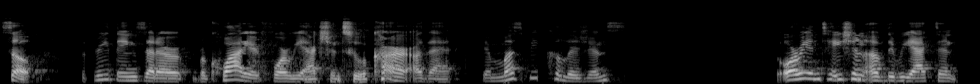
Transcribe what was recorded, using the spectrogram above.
So the three things that are required for a reaction to occur are that there must be collisions, the orientation of the reactant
